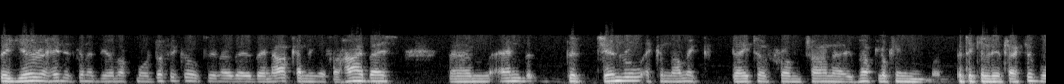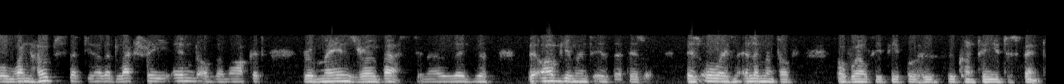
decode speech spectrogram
the year ahead is going to be a lot more difficult. You know, they're, they're now coming off a high base, um, and the general economic data from China is not looking particularly attractive. Well, one hopes that you know that luxury end of the market remains robust. You know, the, the, the argument is that there's there's always an element of, of wealthy people who, who continue to spend.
